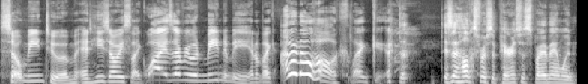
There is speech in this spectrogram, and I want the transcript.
so mean to him, and he's always like, "Why is everyone mean to me?" And I'm like, "I don't know, Hulk." Like, Isn't Hulk's first appearance with Spider-Man when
